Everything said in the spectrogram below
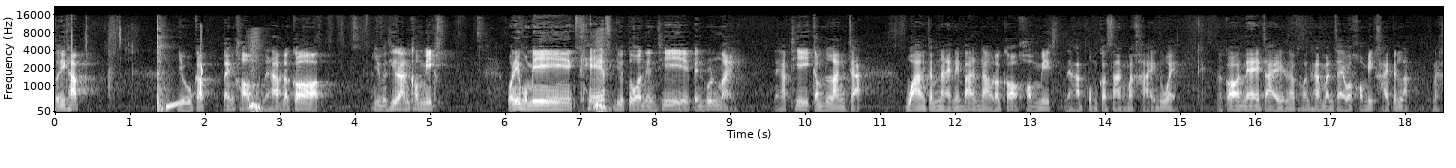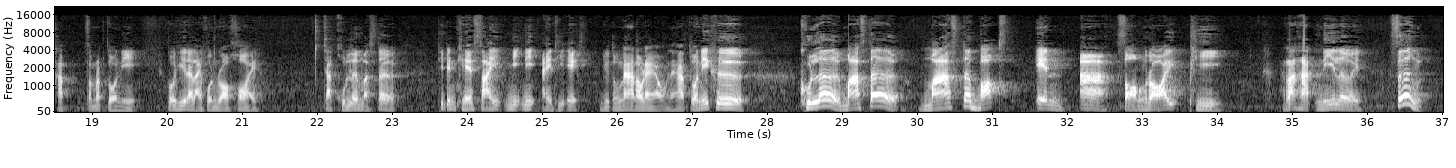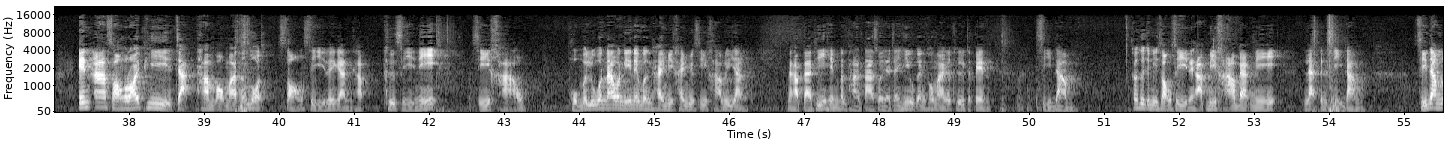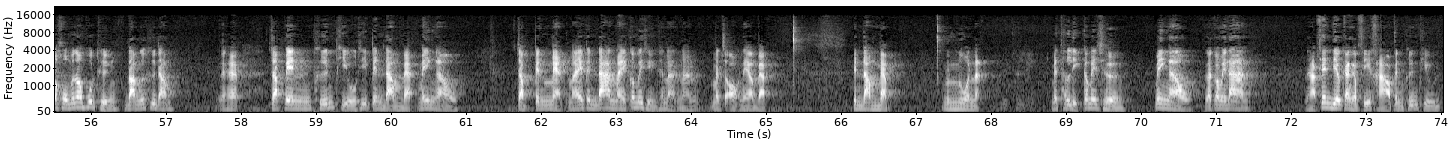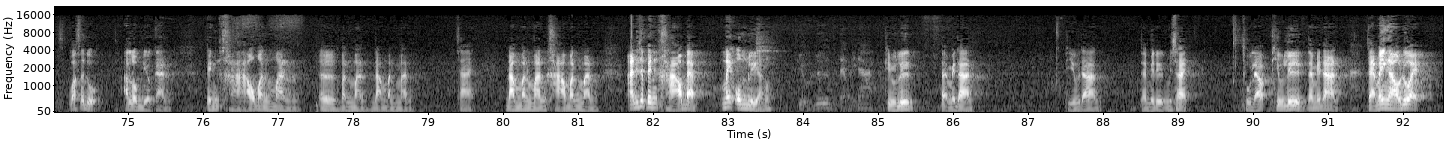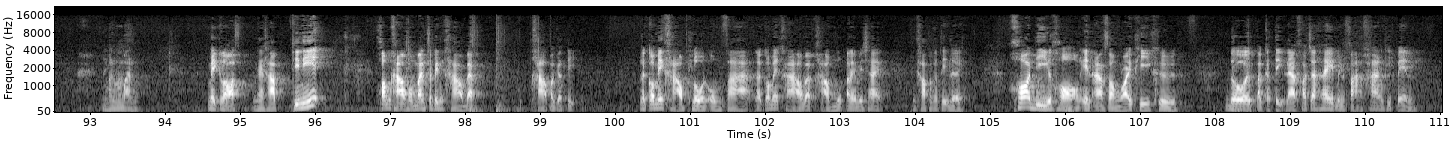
สวัสดีครับ อยู่กับแตงคอมนะครับ แล้วก็อยู่กับที่ร้านคอมมิกส์วันนี้ผมมีเคสอยู่ตัวหนึ่งที่เป็นรุ่นใหม่นะครับ ที่กำลังจะวางจำหน่ายในบ้านเราแล้วก็คอมมิกส์นะครับผมก็สั่งมาขายด้วย แล้วก็แน่ใจแล้วก็ค่อนข้างมั่นใจว่าคอมมิกขายเป็นหลักนะครับสำหรับตัวนี้ตัวที่หลาย ๆ คนรอคอย จาก Cooler Master ที่เป็นเคสไซส์ Mini ITX อยู่ตรงหน้าเราแล้วนะครับ ตัวนี้คือ Cooler Master Master Box NR 200P รหัสนี้เลย ซึ่ง NR 200P จะทำออกมาทั้งหมด 2 สีด้วยกันครับ คือสีนี้สีขาว ผมไม่รู้ว่าณวันนี้ในเมืองไทยมีใครมีสีขาวหรือยังนะครับ แต่ที่เห็นผ่านๆตาส่วนใหญ่จะหิ้วกันเข้ามาก็คือจะเป็นสีดำก็คือจะมี 2 สีนะครับ มีขาวแบบนี้และเป็นสีดำสีดำเราคงไม่ต้องพูดถึงดำก็คือดำนะฮะ จะเป็นพื้นผิวที่เป็นดำแบบไม่เงา จะเป็นแมตต์ไหมเป็นด้านไหมก็ไม่ถึงขนาดนั้น มันจะออกแนวแบบ เป็นดำแบบนวลๆอะเมทัลลิกก็ไม่เชิง ไม่เงาแล้วก็ไม่ด้านนะครับ เช่นเดียวกันกับสีขาวเป็นพื้นผิววัสดุอารมณ์เดียวกัน เป็นขาวมันๆเออมันๆดำมันๆใช่ดำมันๆขาวมันๆอันนี้จะเป็นขาวแบบไม่อมเหลือง ผิวลื่นแต่ไม่ด้าน ผิวลื่นแต่ไม่ด้าน ผิวด้าน แต่ไม่ลื่นไม่ใช่ ถูกแล้วผิวลื่นแต่ไม่ด้าน แต่ไม่เงาด้วย มันมันไม่กลอสนะครับ ทีนี้ความขาวของมันจะเป็นขาวแบบขาวปกติ แล้วก็ไม่ขาวโพลนอมฟ้า แล้วก็ไม่ขาวแบบขาวมุกอะไรไม่ใช่เป็นขาวปกติเลย ข้อดีของ NR 200P คือ โดยปกติแล้วเขาจะให้เป็นฝาข้างที่เป็น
